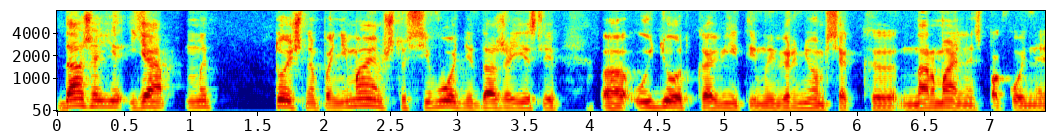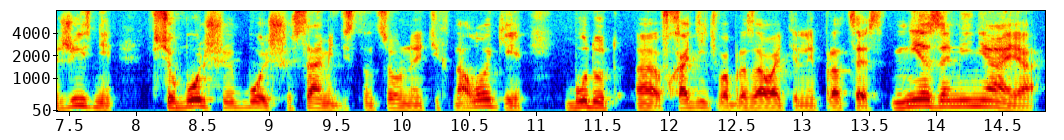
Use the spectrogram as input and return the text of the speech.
Даже я, мы точно понимаем, что сегодня, даже если э, уйдет ковид и мы вернемся к нормальной, спокойной жизни, все больше и больше сами дистанционные технологии будут э, входить в образовательный процесс, не заменяя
